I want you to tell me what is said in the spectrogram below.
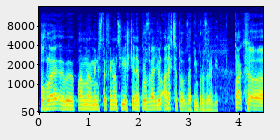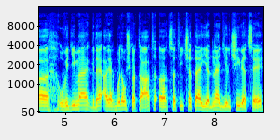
tohle eh, pan minister financí ještě neprozradil a nechce to zatím prozradit. Tak uh, uvidíme, kde a jak budou škrtat. Uh, co týče té jedné dílčí věci,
